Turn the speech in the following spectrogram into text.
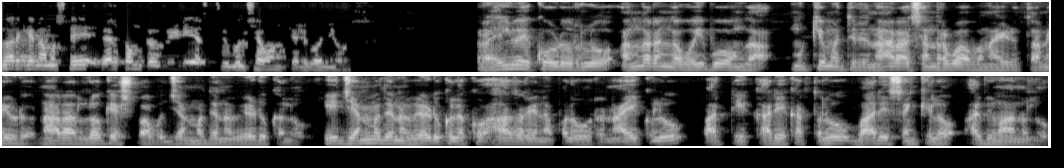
అందరికీ నమస్తే. Welcome to videos triple seven Telugu news railway కోడూరులో అంగరంగ వైభవంగా ముఖ్యమంత్రి నారా చంద్రబాబు నాయుడు తనయుడు నారా లోకేష్ బాబు జన్మదిన వేడుకలు. ఈ జన్మదిన వేడుకలకు హాజరైన పలువురు నాయకులు పార్టీ కార్యకర్తలు భారీ సంఖ్యలో అభిమానులు.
